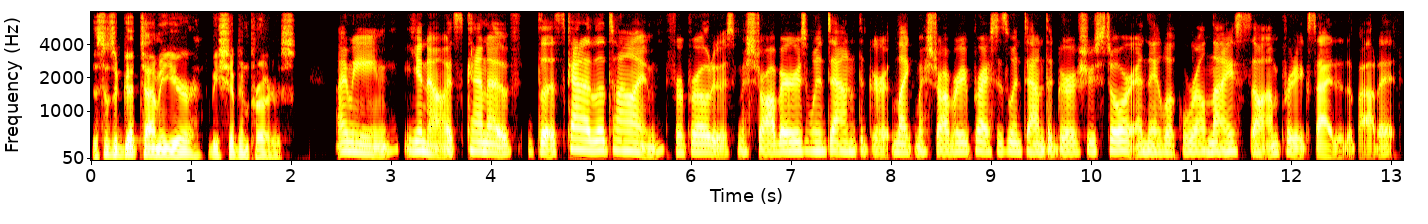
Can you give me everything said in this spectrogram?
this is a good time of year to be shipping produce. I mean, you know, it's kind of the, it's kind of the time for produce. My strawberries went down at the gro- like my strawberry prices went down at the grocery store, and they look real nice. So I'm pretty excited about it.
